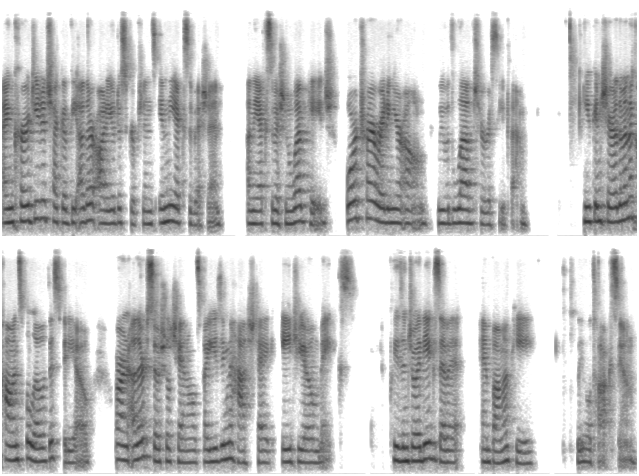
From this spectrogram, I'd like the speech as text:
I encourage you to check out the other audio descriptions in the exhibition on the exhibition webpage, or try writing your own. We would love to receive them. You can share them in the comments below of this video or on other social channels by using the hashtag AGO Makes. Please enjoy the exhibit and Baamaapii. We will talk soon.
